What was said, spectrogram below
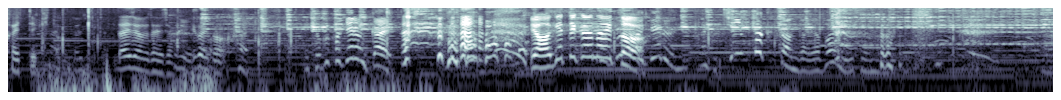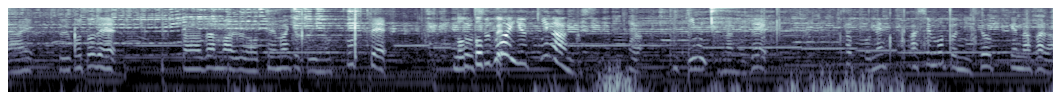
帰ってきた大丈夫大丈夫行こう行こはい。曲かけるんかい。う いや上げてくれないとかける。なんか緊迫感がやばいですよね。はい。ということで、真田丸のテーマ曲にのっとって、乗っ取ってすごい雪なんですよ。ほら、雪道なので、ちょっとね、足元に気をつけながら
